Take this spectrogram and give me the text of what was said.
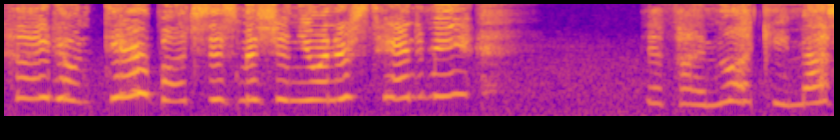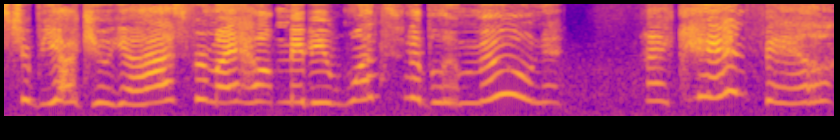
I don't dare botch this mission, you understand me? If I'm lucky, Master Byakuya asks for my help maybe once in a blue moon. I can fail.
